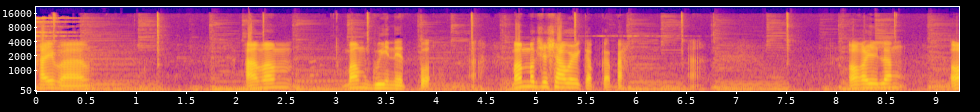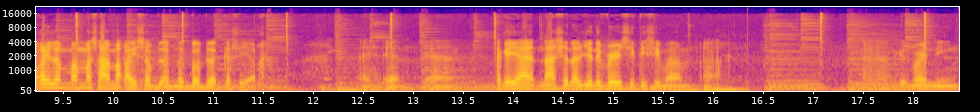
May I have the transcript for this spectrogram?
Hi, ma'am. Ah, ma'am, ma'am Gwyneth po. Ah, ma'am, magsha-shower cup ka pa? Ah. Okay lang. Okay lang, ma'am, masama kayo sa vlog. Nagba-vlog kasi ako. Ay, ayan, ayan. Taga yan- National University si ma'am. Ah. Good morning.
